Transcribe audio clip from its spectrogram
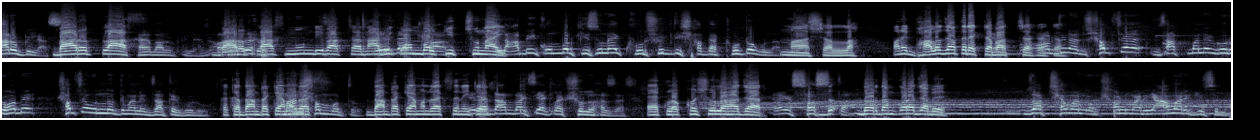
বারো প্লাস বারো প্লাস হ্যাঁ বারো প্লাস বারো প্লাস মুন্ডি বাচ্চা নাভি কম্বল কিচ্ছু নাই। লাভি কম্বল কিছু নাই খুরশুদ্দি সাদা ঠোঁটো গুলা মাশাআল্লাহ। অনেক ভালো জাতের একটা বাচ্চা কাকা। অরিজিনাল সবচেয়ে জাতমানের গরু হবে সবচেয়ে উন্নত মানের জাতের গরু। কাকা দামটা কেমন মানসম্মত। দামটা কেমন রাখছেন এটা? দাম রাখছি এক লাখ ষোলো হাজার। এক লক্ষ ষোলো হাজার। এই সস্তা। দরদাম করা যাবে? যত সামান্য সনমারি আমার কিছু না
